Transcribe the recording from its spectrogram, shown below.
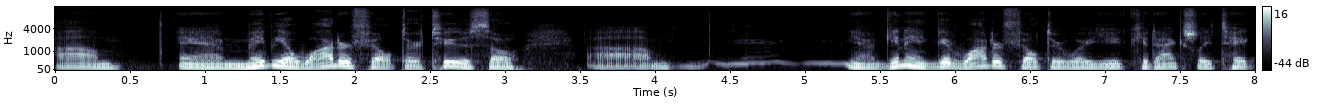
Um, and maybe a water filter too. So, um, you know, getting a good water filter where you could actually take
